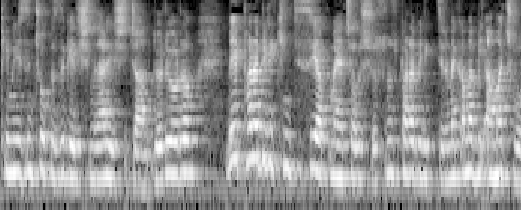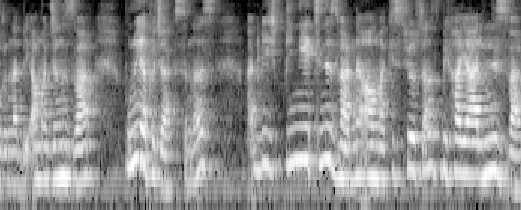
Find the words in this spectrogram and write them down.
Kiminizin çok hızlı gelişmeler yaşayacağını görüyorum. Ve para birikintisi yapmaya çalışıyorsunuz. Para biriktirmek ama bir amaç uğruna bir amacınız var. Bunu yapacaksınız. Bir, bir niyetiniz var. Ne almak istiyorsanız bir hayaliniz var.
